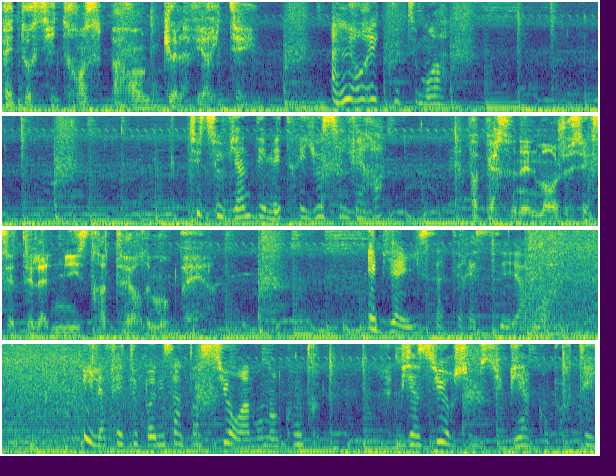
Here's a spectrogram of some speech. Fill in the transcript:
est aussi transparente que la vérité. Alors écoute-moi. Tu te souviens de Demetrio Silvera? Pas personnellement, je sais que c'était l'administrateur de mon père. Eh bien, il s'intéressait à moi. Il a fait de bonnes intentions à mon encontre. Bien sûr, je me suis bien comportée.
